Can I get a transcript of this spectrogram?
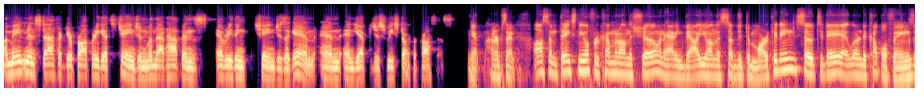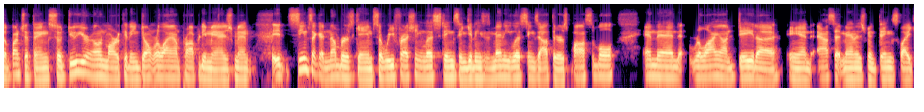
a maintenance staff at your property gets changed and when that happens everything changes again and and you have to just restart the process yep 100% awesome. Thanks neal for coming on the show and adding value on the subject of marketing. So today i learned a couple things a bunch of things. So do your own marketing. Don't rely on property management. It seems like a numbers game. So refreshing listings and getting as many listings out there as possible. And then rely on data and asset management things like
